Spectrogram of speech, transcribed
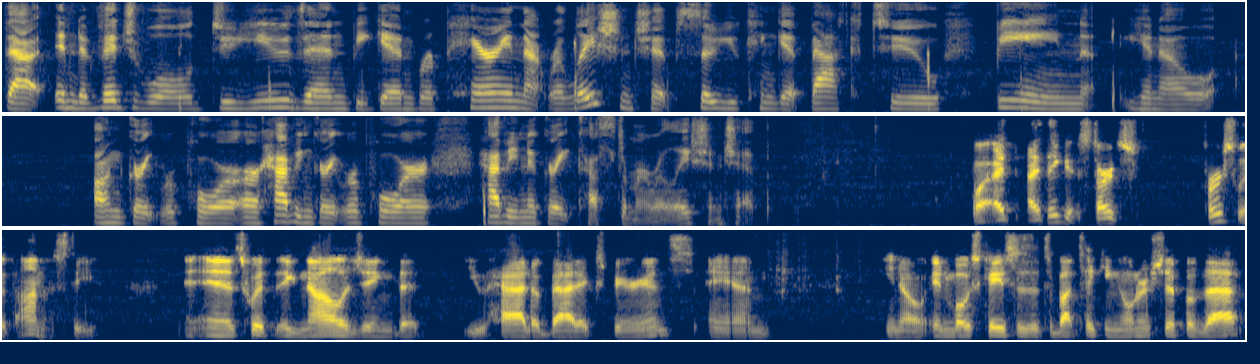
that individual, do you then begin repairing that relationship so you can get back to being, you know, on great rapport or having great rapport, having a great customer relationship? Well, I, I think it starts first with honesty, and it's with acknowledging that you had a bad experience. And, you know, in most cases, it's about taking ownership of that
